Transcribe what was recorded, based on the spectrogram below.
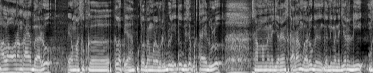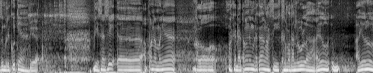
kalau orang kaya baru yang masuk ke klub ya, klub yang baru dibeli itu bisa percaya dulu sama manajer yang sekarang baru ganti manajer di musim berikutnya. iya Biasa sih eh, apa namanya kalau mereka datang nih mereka ngasih kesempatan dulu lah. Ayo ayo lo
